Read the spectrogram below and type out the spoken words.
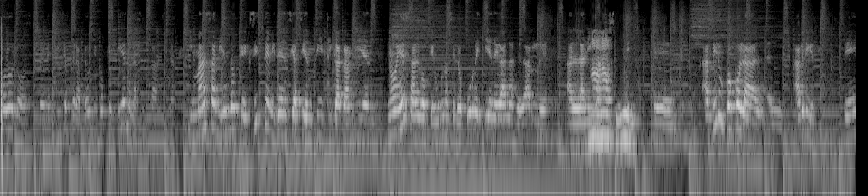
todos los beneficios terapéuticos que tiene la sustancia, y más sabiendo que existe evidencia científica también, no es algo que uno se le ocurre y tiene ganas de darle al No, animal. no, seguro. Eh, abrir un poco la, el- abrir, ¿sí?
